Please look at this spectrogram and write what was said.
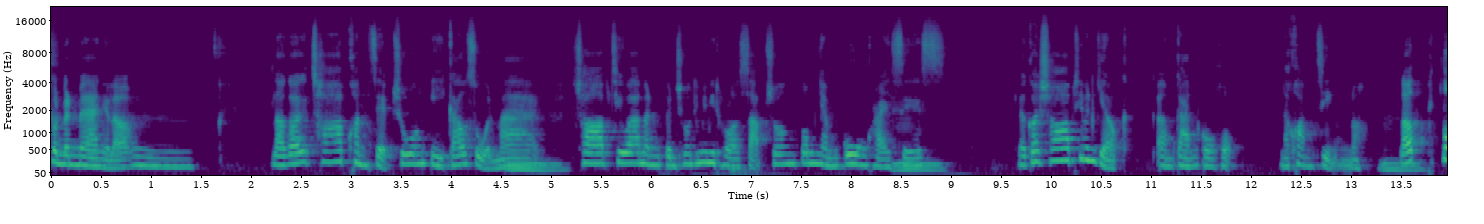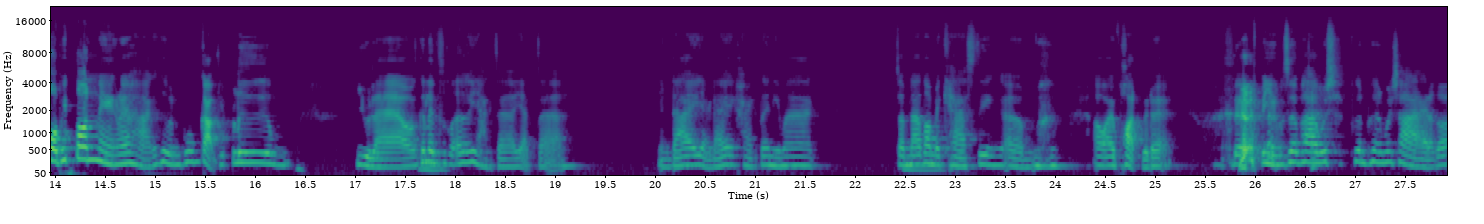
คนเป็นแมนอยู่แล้ว อืมเราก็ชอบคอนเซปต์ช่วงปี 90 มาก ชอบที่ว่ามันเป็นช่วงที่ไม่มีโทรศัพท์ช่วงต้มยำกุ้งคริสิสแล้วก็ชอบที่มันเกี่ยวกับเอิ่มการโกหกและความจริงเนาะแล้วตัวพี่ต้นเองเลยค่ะก็คือเป็นผู้กำกับที่ปลื้มอยู่แล้ว ก็เลยรู้สึกว่าเอออยากจะอยากจะ อยากได้อยากได้คาแรคเตอร์นี้มากจำได้ตอนไปแคสติ้งเอ่มเอา iPod ไปด้วย เดินไปยืมเสื้อผ้าผู้ชเพื่อนเพื่อนผู้ชาย แล้วก็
